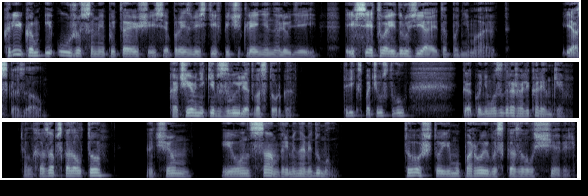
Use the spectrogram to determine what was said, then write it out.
криком и ужасами пытающийся произвести впечатление на людей, и все твои друзья это понимают. Я сказал. Кочевники взвыли от восторга. Трикс почувствовал, как у него задрожали коленки. Алхазаб сказал то, о чем и он сам временами думал. То, что ему порой высказывал Щавель.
